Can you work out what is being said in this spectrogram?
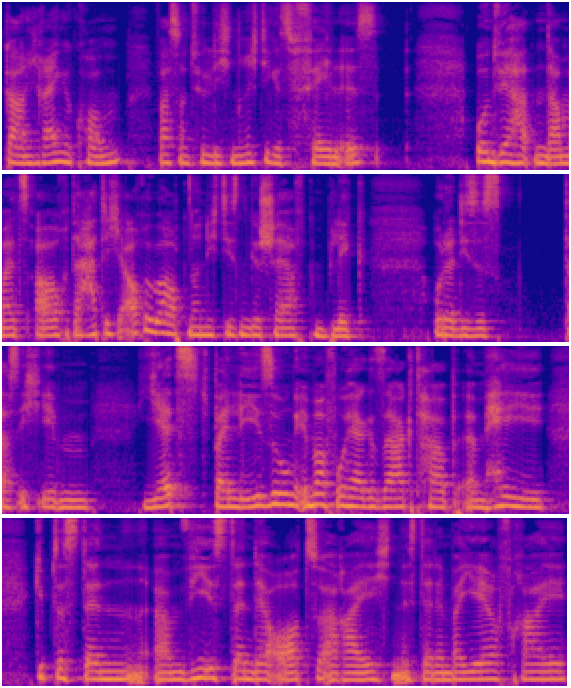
gar nicht reingekommen, was natürlich ein richtiges Fail ist, und wir hatten damals auch, da hatte ich auch überhaupt noch nicht diesen geschärften Blick oder dieses, dass ich eben jetzt bei Lesungen immer vorher gesagt habe, ähm, hey, gibt es denn, ähm, wie ist denn der Ort zu erreichen? Ist der denn barrierefrei?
